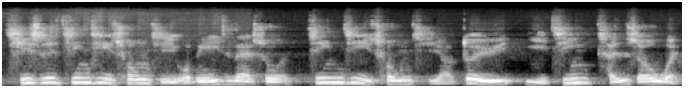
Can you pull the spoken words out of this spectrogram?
其实经济冲击，我们一直在说经济冲击啊。对于已经成熟稳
